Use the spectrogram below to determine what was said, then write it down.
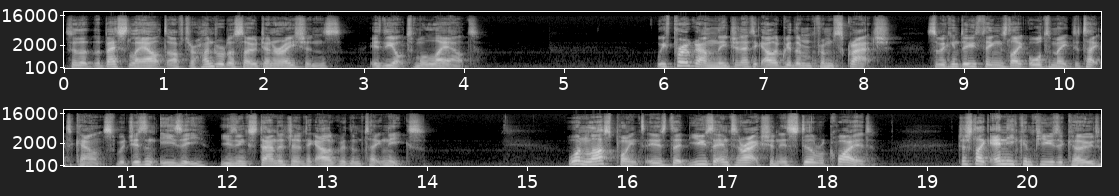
so that the best layout after 100 or so generations is the optimal layout. We've programmed the genetic algorithm from scratch, so we can do things like automate detector counts, which isn't easy using standard genetic algorithm techniques. One last point is that user interaction is still required. Just like any computer code,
